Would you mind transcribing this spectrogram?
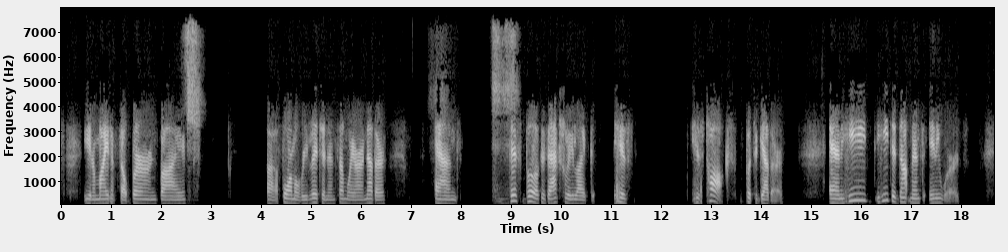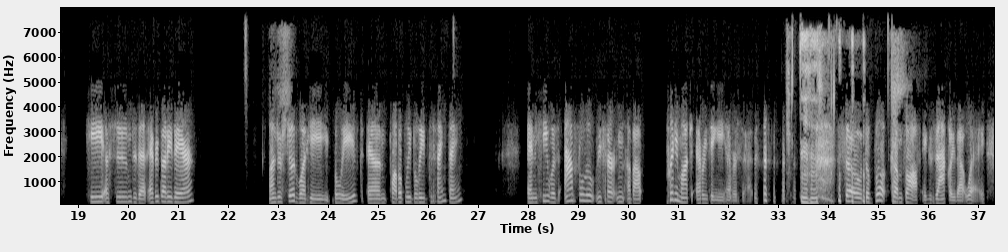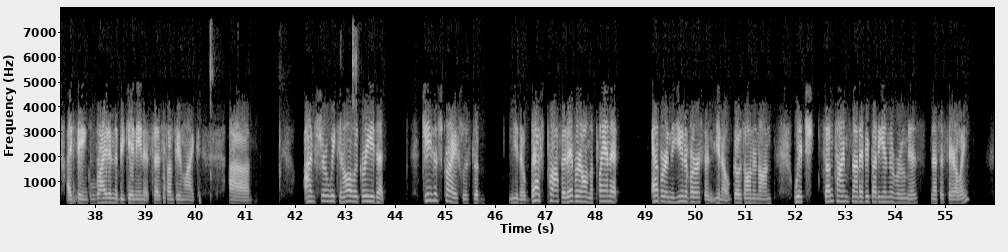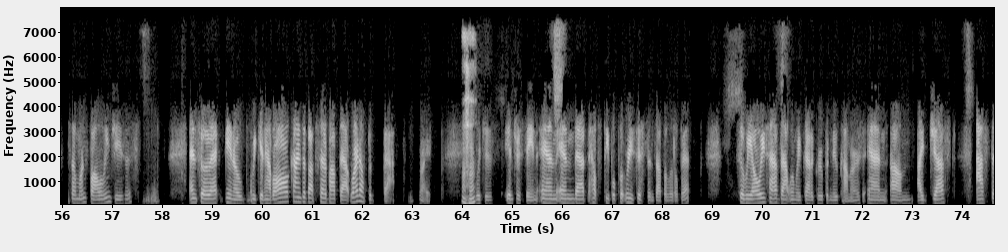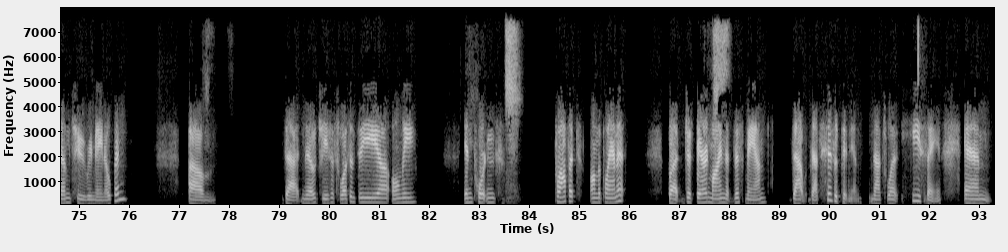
you know, might have felt burned by uh, formal religion in some way or another. And this book is actually like his his talks put together. And he he did not mince any words. He assumed that everybody there understood what he believed and probably believed the same thing. And he was absolutely certain about pretty much everything he ever said. mm-hmm. so the book comes off exactly that way. I think right in the beginning it says something like, uh, I'm sure we can all agree that Jesus Christ was the, you know, best prophet ever on the planet, ever in the universe, and, you know, goes on and on, which sometimes not everybody in the room is necessarily someone following Jesus. And so that, you know, we can have all kinds of upset about that right off the bat, right? Mm-hmm. Which is interesting and and that helps people put resistance up a little bit. So we always have that when we've got a group of newcomers and um I just ask them to remain open. Um that no Jesus wasn't the uh, only important prophet on the planet, but just bear in mind that this man, that that's his opinion. That's what he's saying, and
